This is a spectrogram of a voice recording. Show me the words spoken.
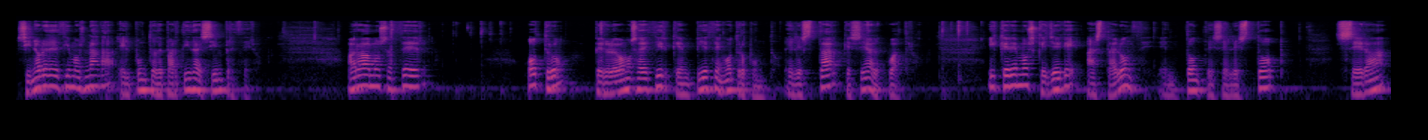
Si no le decimos nada, el punto de partida es siempre 0. Ahora vamos a hacer otro, pero le vamos a decir que empiece en otro punto, el start que sea el 4 y queremos que llegue hasta el 11. Entonces el stop será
